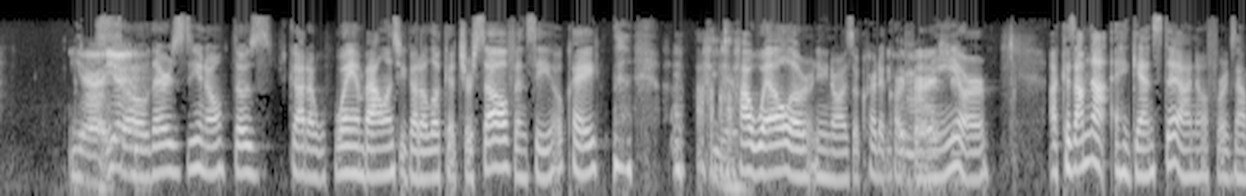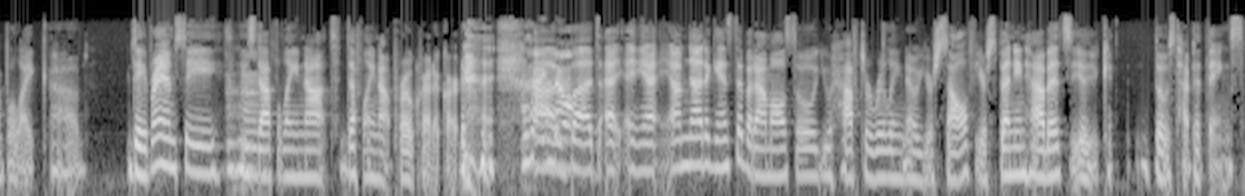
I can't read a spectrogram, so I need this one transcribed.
yeah, yeah. So there's, you know, those got to weigh and balance. You got to look at yourself and see, okay, yeah. how well, or you know, as a credit card for me, or because uh, I'm not against it. I know, for example, like. Uh, Dave Ramsey, mm-hmm. he's definitely not definitely not pro credit card, uh, but I, am not against it. But I'm also you have to really know yourself, your spending habits, you, you can, those type of things.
